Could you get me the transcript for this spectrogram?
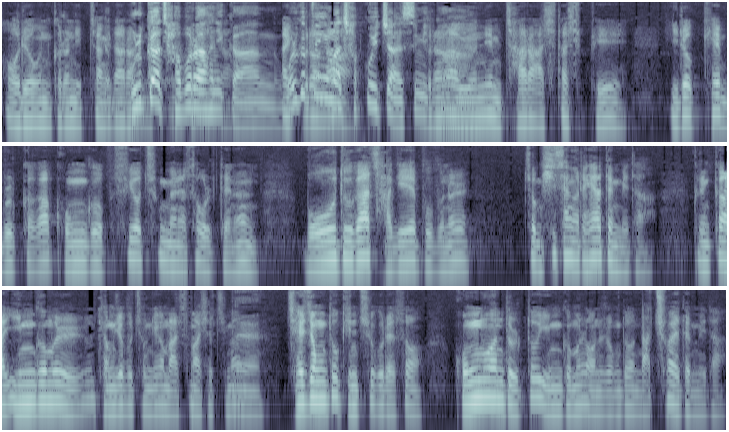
어려운 그런 입장이다라는 물가 잡으라. 하니까 월급쟁이만 그러나- 잡고 있지 않습니까? 그러나 의원님 잘 아시다시피 이렇게 물가가 공급 수요 측면에서 올 때는 모두가 자기의 부분을 좀 희생을 해야 됩니다. 그러니까 임금을 경제부총리가 말씀하셨지만 네. 재정도 긴축을 해서 공무원들도 임금을 어느 정도 낮춰야 됩니다.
